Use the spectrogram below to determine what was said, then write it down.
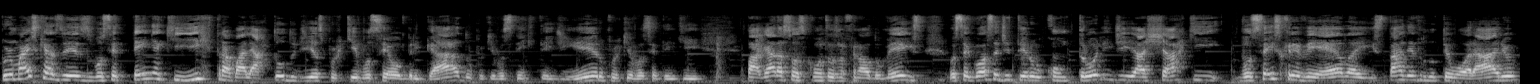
Por mais que às vezes você tenha que ir trabalhar todo dia porque você é obrigado, porque você tem que ter dinheiro, porque você tem que pagar as suas contas no final do mês, você gosta de ter o controle de achar que você escrever ela e estar dentro do teu horário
